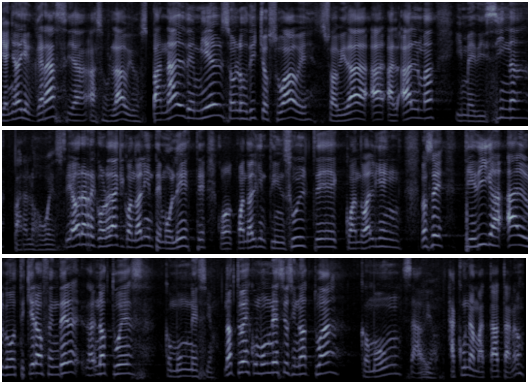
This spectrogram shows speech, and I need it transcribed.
y añade gracia a sus labios. Panal de miel son los dichos suaves, suavidad al alma y medicina para los huesos. Y ahora recordad que cuando alguien te moleste, cuando alguien te insulte, cuando alguien, no sé, te diga algo, te quiera ofender, no actúes como un necio. No actúes como un necio, sino actúa como un sabio. Hakuna Matata, ¿no?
